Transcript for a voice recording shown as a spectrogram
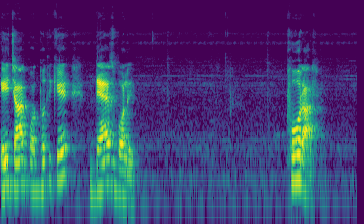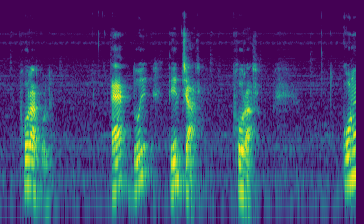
এই চার পদ্ধতিকে ড্যাশ বলে। ফোর আর ফোর আর বলে। এক, দুই, তিন, চার। ফোর আর কোনো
